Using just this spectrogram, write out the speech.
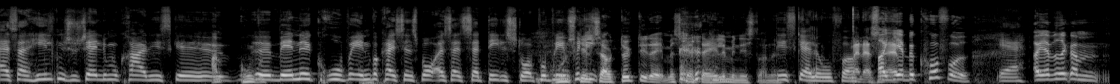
altså hele den socialdemokratiske Jamen, hun- øh, vennegruppe inde på Christiansborg altså et særdeles stort problem, Hun fordi sig jo dygtigt af med skandaleministerne. det skal jeg love for. Men altså, Og Jeppe Kofod. Ja. Og jeg ved ikke om,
